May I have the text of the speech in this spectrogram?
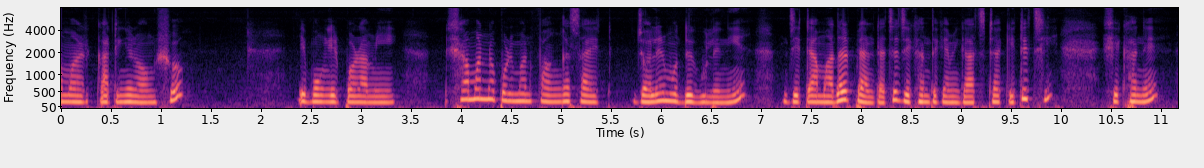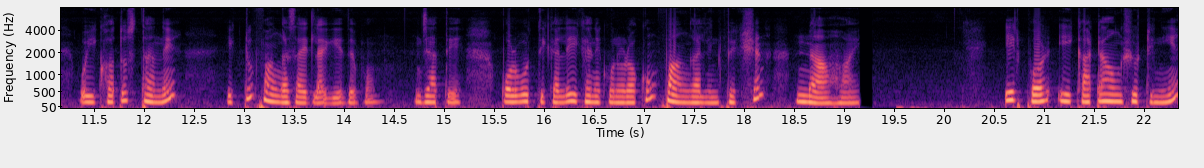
আমার কাটিংয়ের অংশ এবং এরপর আমি সামান্য পরিমাণ ফাঙ্গাসাইড জলের মধ্যে গুলে নিয়ে যেটা মাদার প্ল্যান্ট আছে, যেখান থেকে আমি গাছটা কেটেছি, সেখানে ওই ক্ষতস্থানে একটু ফাঙ্গাসাইড লাগিয়ে দেব যাতে পরবর্তীকালে এখানে কোনো রকম ফাঙ্গাল ইনফেকশন না হয়। এরপর এই কাটা অংশটি নিয়ে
